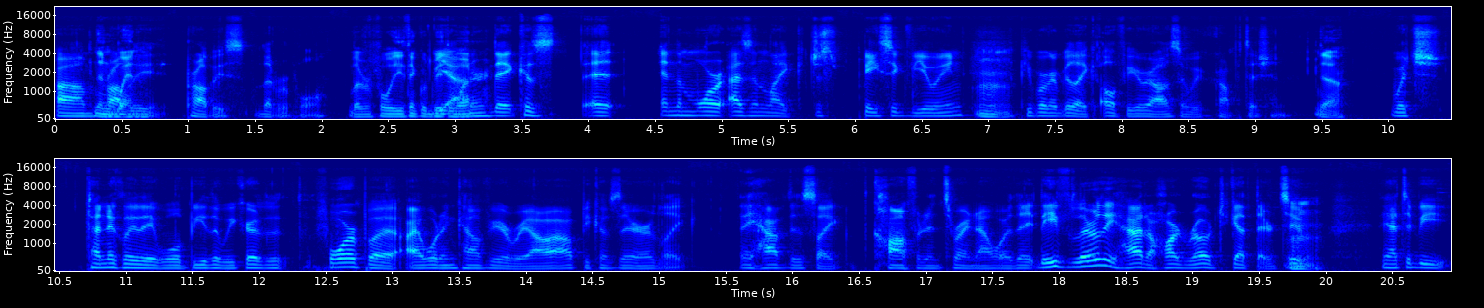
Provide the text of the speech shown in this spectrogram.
Um, And probably win. probably Liverpool. Liverpool, you think would be the winner? Because it in the more as in like just basic viewing, Mhm. people are gonna be like, "Oh, Villarreal is a weaker competition," Yeah, which technically they will be the weaker of the four, but I wouldn't count Villarreal out because they're like they have this like confidence right now where they they've literally had a hard road to get there too. Mm. They had to be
